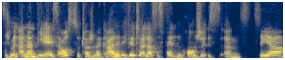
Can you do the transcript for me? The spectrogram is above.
sich mit anderen VAs auszutauschen, weil gerade die virtuelle Assistentenbranche ist ähm, sehr,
